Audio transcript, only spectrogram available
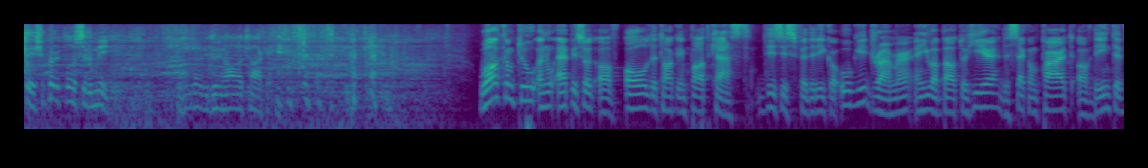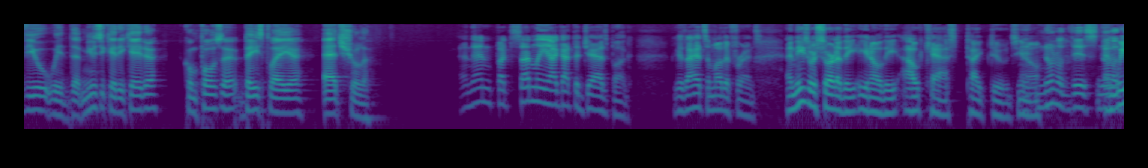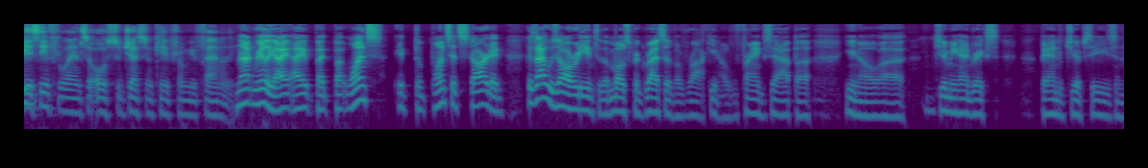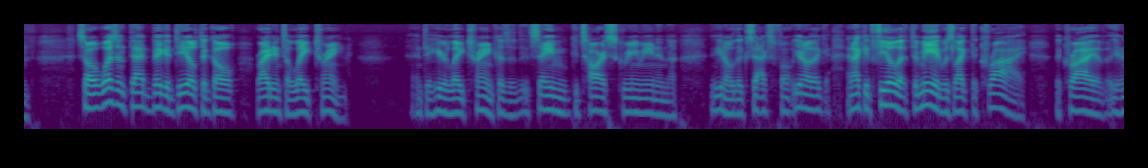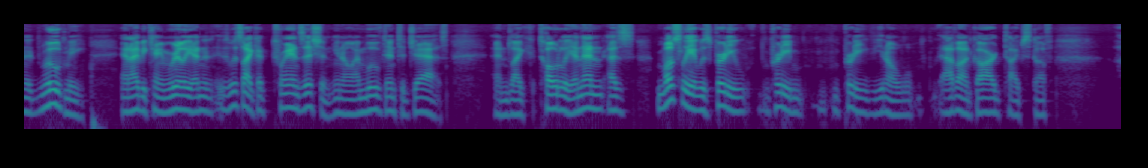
Okay, you should put it closer to me. Because I'm going to be doing all the talking. Welcome to a new episode of All the Talking Podcast. This is Federico Ughi, drummer, and you are about to hear the second part of the interview with the music educator, composer, bass player Ed Schuller. And then, but suddenly I got the jazz bug because I had some other friends. And these were sort of the, you know, the outcast type dudes, you know. None of this, none And of we- this influence or suggestion came from your family. Not really. I, I but but once it the, once it started, because I was already into the most progressive of rock. You know, Frank Zappa, you know, uh, Jimi Hendrix, Band of Gypsys, and so it wasn't that big a deal to go right into Late Trane, and to hear Late Trane because of the same guitar screaming and the, you know, the saxophone. You know, like, and I could feel it. To me, it was like the cry, the cry of, and it moved me and I became really and it, it was like a transition you know I moved into jazz and like totally and then as mostly it was pretty pretty pretty you know avant-garde type stuff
